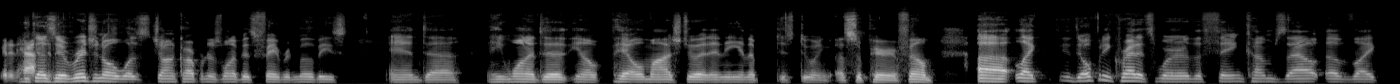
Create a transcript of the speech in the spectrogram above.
It'd because the original was John Carpenter's one of his favorite movies, and uh, he wanted to, you know, pay homage to it, and he ended up just doing a superior film. Uh, like the opening credits where the thing comes out of like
